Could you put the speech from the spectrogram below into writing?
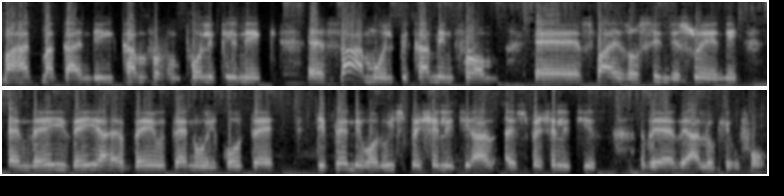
Mahatma Gandhi, come from Polyclinic, uh, some will be coming from uh, Spies or Cindy Sweeney, and they they uh, they then will go there depending on which specialty are, uh, specialties they they are looking for.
